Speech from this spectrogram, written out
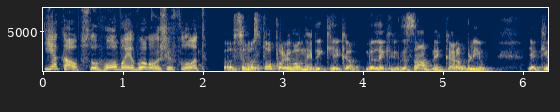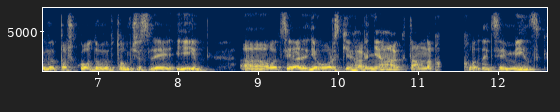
яка обслуговує ворожий флот. В Севастополі вони кілька великих десантних кораблів, які ми пошкодили, в тому числі і а, оці Оленігорський гарняк, там знаходиться Мінськ,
